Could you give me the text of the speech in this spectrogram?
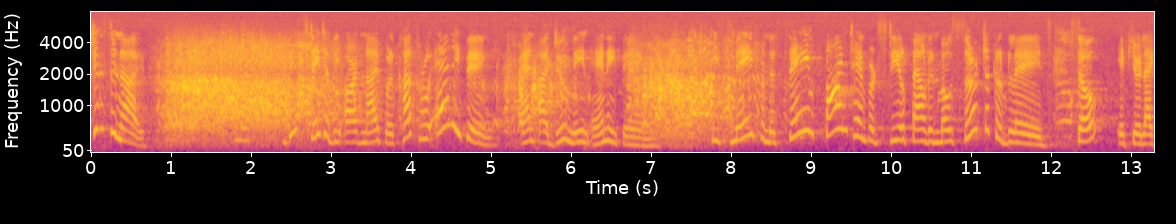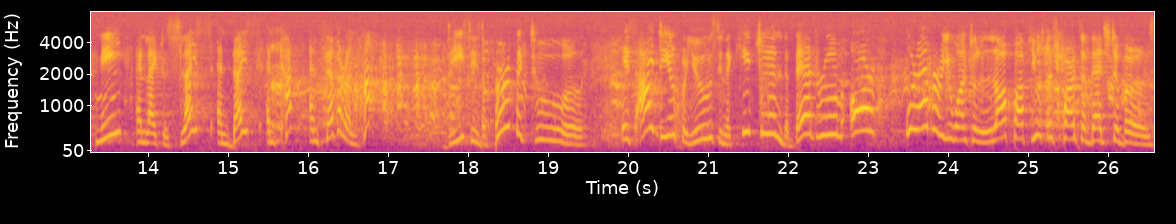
Ginsu knife. This state-of-the-art knife will cut through anything, and I do mean anything. It's made from the same fine-tempered steel found in most surgical blades. So, if you're like me and like to slice and dice and cut and sever and hack, this is the perfect tool. It's ideal for use in the kitchen, the bedroom, or wherever you want to lop off useless parts of vegetables.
